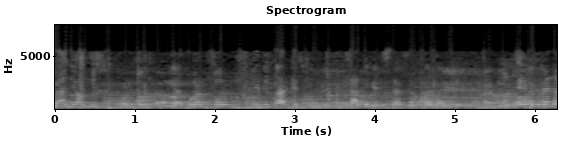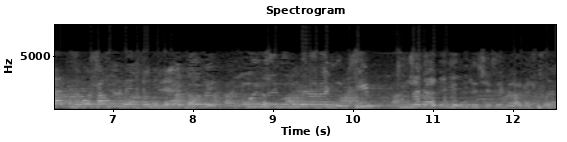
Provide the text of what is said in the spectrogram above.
Ben yalnız koridor, yani buranın sorumlusu benim, herkesi koridor. Sen de gel istersen. Sonra. Evet, ben herkesi boşaltırım en sonunda. Buyurun. Buldum beraber gidelim. Kim? Tunca geldi. Yayını keseceksek beraber şuradan.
